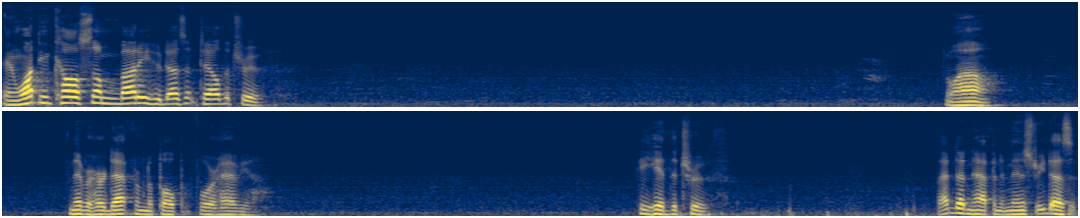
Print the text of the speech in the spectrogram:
And what do you call somebody who doesn't tell the truth? Wow. Never heard that from the pulpit before, have you? He hid the truth. That doesn't happen in ministry, does it?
